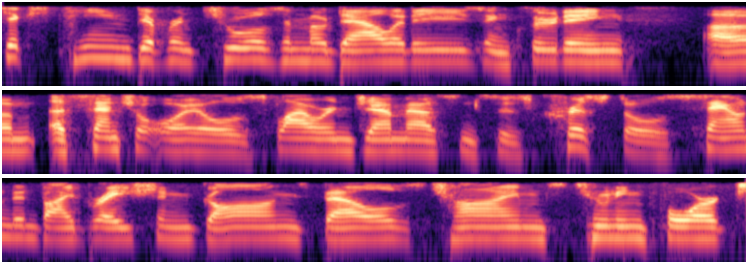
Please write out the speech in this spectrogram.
16 different tools and modalities, including um, essential oils, flower and gem essences, crystals, sound and vibration, gongs, bells, chimes, tuning forks,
